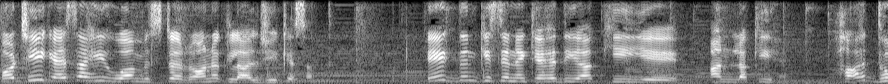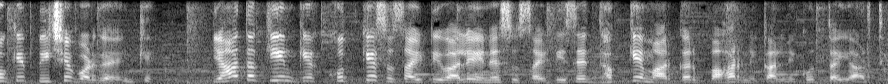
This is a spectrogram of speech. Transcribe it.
और ठीक ऐसा ही हुआ मिस्टर रौनक लाल जी के साथ। एक दिन किसी ने कह दिया कि ये अनलकी है। हाथ धो के पीछे पड़ गए इनके। यहाँ तक कि इनके खुद के सोसाइटी वाले इन्हें सोसाइटी से धक्के मारकर बाहर निकालने को तैयार थे।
